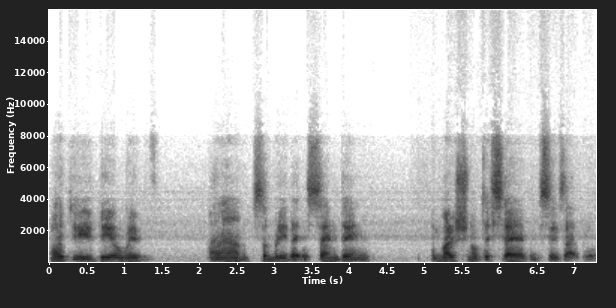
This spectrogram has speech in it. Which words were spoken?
How do you deal with um, somebody that is sending emotional disturbances at you?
